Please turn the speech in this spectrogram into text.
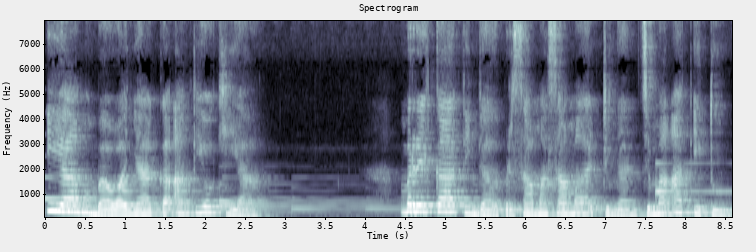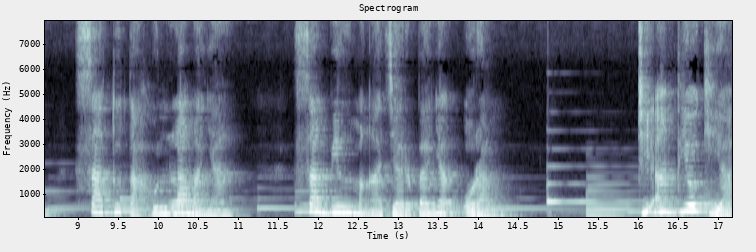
ia membawanya ke Antioquia. Mereka tinggal bersama-sama dengan jemaat itu satu tahun lamanya sambil mengajar banyak orang. Di Antioquia,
